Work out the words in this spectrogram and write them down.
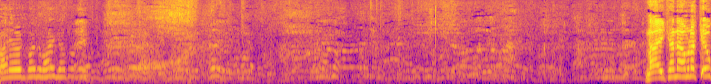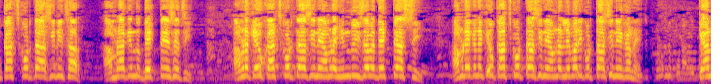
বাইরে ওয়েট করো ভাই যাও না এখানে আমরা কেউ কাজ করতে আসিনি স্যার। আমরা কিন্তু দেখতে এসেছি। আমরা কেউ কাজ করতে আসিনি আমরা হিন্দু হিসাবে দেখতে আসছি। আমরা এখানে কেউ কাজ করতে আসিনি আমরা লেবারি করতে আসিনি এখানে। কেন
